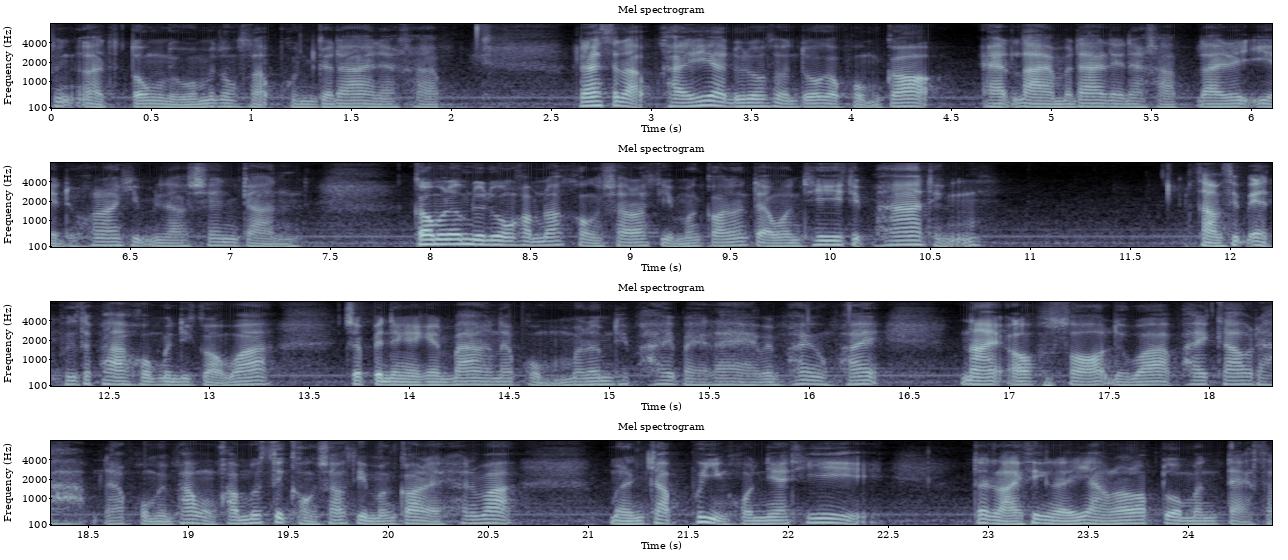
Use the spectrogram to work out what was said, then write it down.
ซึ่งอาจจะตรงหรือว่าไม่ตรงสำหรับคุณก็ได้นะครับและสำหรับใครที่อยากดูดวงส่วนตัวกับผมก็แอดไลน์มาได้เลยนะครับรายละเอียดอยู่ข้างล่างคลิปนี้แล้วเช่นกัน ก็มาเริ่มดูดวงความรักของชาวราศีมังกรตั้งแต่วันที่ 15 ถึง 31 พฤษภาคมกันดีกว่าว่าจะเป็นยังไงกันบ้างนะผมมาเริ่มที่ไพ่ใบแรก เป็นไพ่ของไพ่ Nine of Swords หรือว่าไพ่เก้าดาบนะผมเป็นภาพของความรู้สึกของชาวสีมังกรหลายท่านว่าเหมือนกับผู้หญิงคนนี้ที่ แต่หลายสิ่งหลายอย่างรอบๆตัวมันแตกส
